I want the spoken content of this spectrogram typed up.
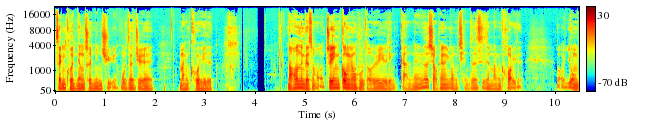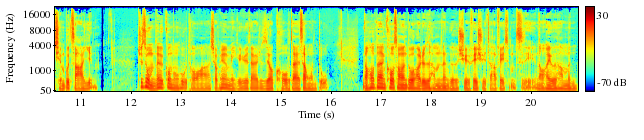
整捆那样存进去，我真的觉得蛮亏的。然后那个什么，最近共用户头又有点干，因为那小朋友用钱真的是蛮快的，哦，用钱不眨眼。就是我们那个共同户头啊，小朋友每个月大概就是要扣大概三万多。然后，但扣三万多的话，就是他们那个学费、学杂费什么之类，然后还有他们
